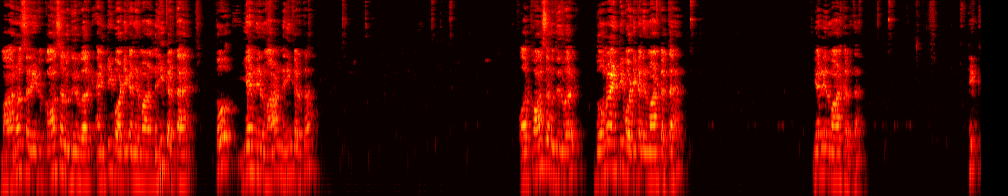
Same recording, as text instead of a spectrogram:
मानव शरीर का कौन सा रुधिर वर्ग एंटीबॉडी का निर्माण नहीं करता है तो यह निर्माण नहीं करता। और कौन सा रुधिर वर्ग दोनों एंटीबॉडी का निर्माण करता है, यह निर्माण करता है। ठीक?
